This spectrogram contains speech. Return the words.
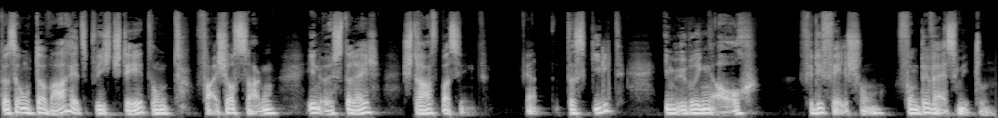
dass er unter Wahrheitspflicht steht und Falschaussagen in Österreich strafbar sind. Ja, das gilt im Übrigen auch für die Fälschung von Beweismitteln.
